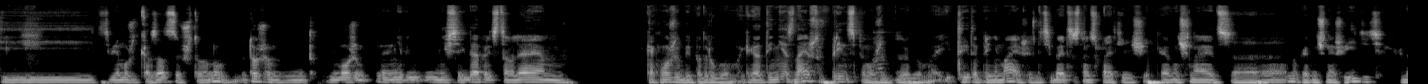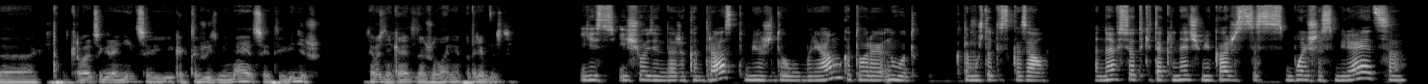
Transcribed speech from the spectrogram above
и тебе может казаться, что, ну, мы тоже не можем, не, не всегда представляем как может быть по-другому. Когда ты не знаешь, что в принципе может быть по-другому, и ты это принимаешь, и для тебя это становится порядке вещей. Когда начинается, ну, когда начинаешь видеть, когда открываются границы, и как-то жизнь меняется, и ты видишь, возникает это желание, потребность. Есть еще один даже контраст между Мариам, которая, ну вот, к тому, что ты сказал, она все-таки так или иначе, мне кажется, больше смиряется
